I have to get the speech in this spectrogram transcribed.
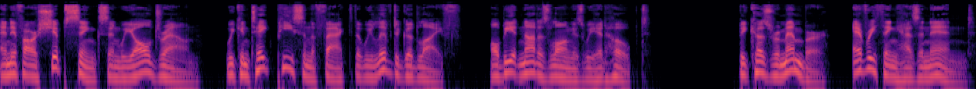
And if our ship sinks and we all drown, we can take peace in the fact that we lived a good life, albeit not as long as we had hoped. Because remember, everything has an end.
